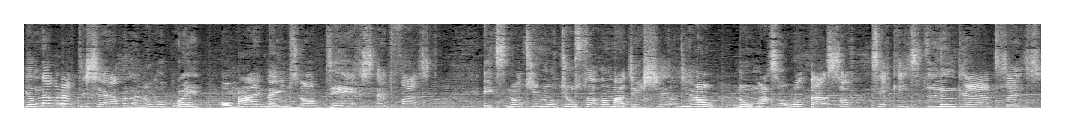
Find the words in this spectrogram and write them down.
You'll never have to sharpen another blade, or my name's not Dirk Steadfast. It's not enough just to have a magic shield, you know, no matter what that soft, ticky string card says.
